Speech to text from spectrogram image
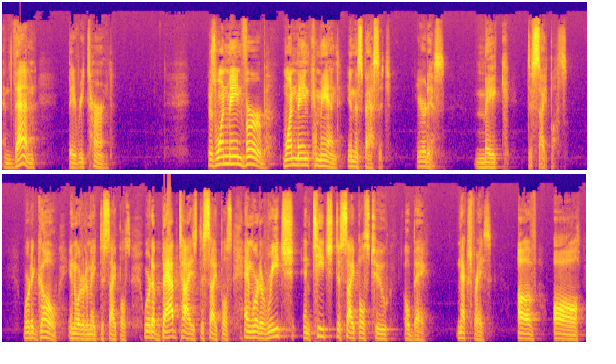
And then they returned. There's one main verb, one main command in this passage. Here it is make disciples. We're to go in order to make disciples. We're to baptize disciples, and we're to reach and teach disciples to obey. Next phrase of all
